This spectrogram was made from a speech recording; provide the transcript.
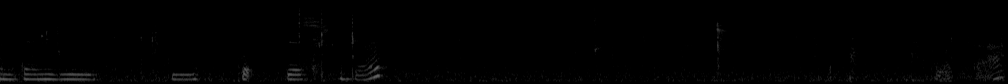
and then we we put this here. Like that.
